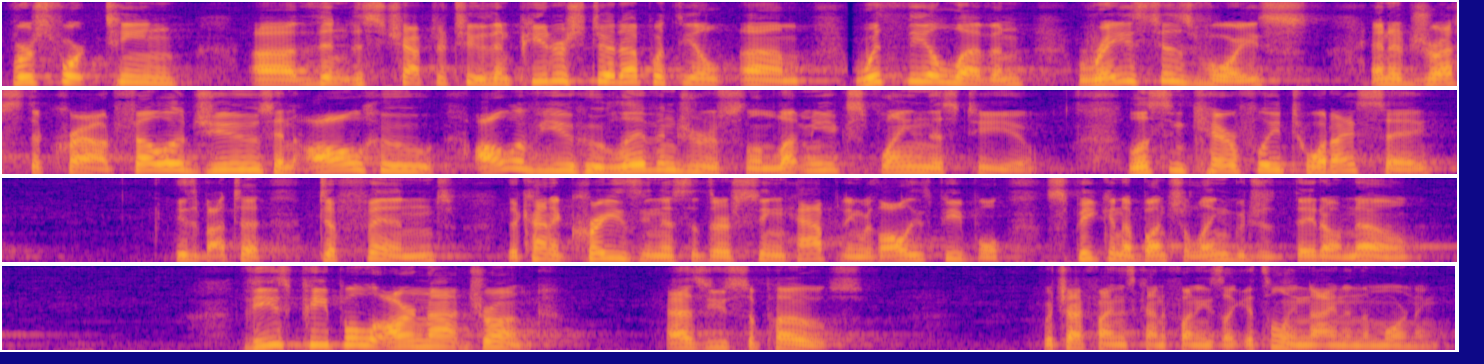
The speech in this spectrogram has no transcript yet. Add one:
Verse 14 uh, then this is chapter 2. Then Peter stood up with the, um, with the eleven, raised his voice, and addressed the crowd. Fellow Jews and all, who, all of you who live in Jerusalem, let me explain this to you. Listen carefully to what I say. He's about to defend the kind of craziness that they're seeing happening with all these people speaking a bunch of languages that they don't know. These people are not drunk, as you suppose, which I find is kind of funny. He's like, it's only nine in the morning.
